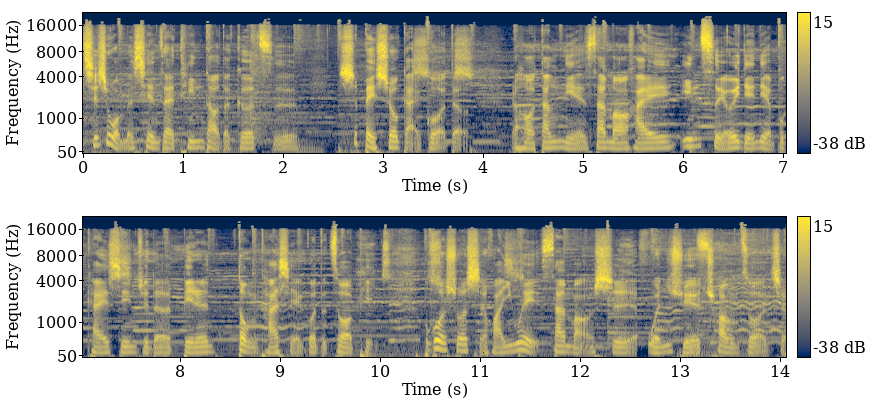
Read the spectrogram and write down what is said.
其实我们现在听到的歌词是被修改过的。然后当年三毛还因此有一点点不开心，觉得别人动他写过的作品。不过说实话，因为三毛是文学创作者，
